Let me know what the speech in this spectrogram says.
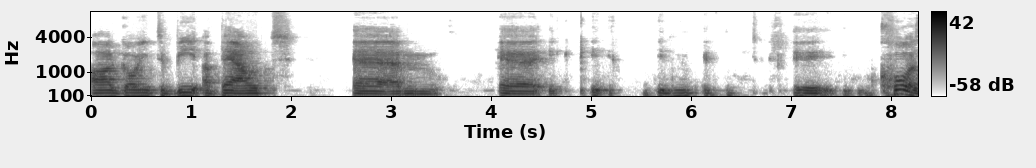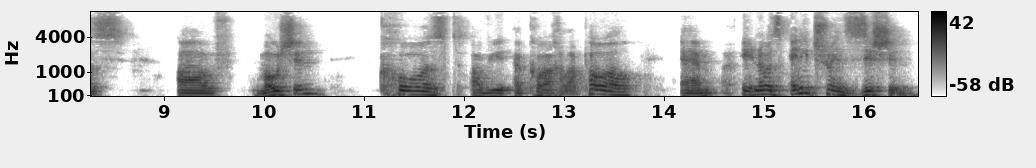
are going to be about um, uh, cause of motion, cause of a koach al um, in other words, any transition,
